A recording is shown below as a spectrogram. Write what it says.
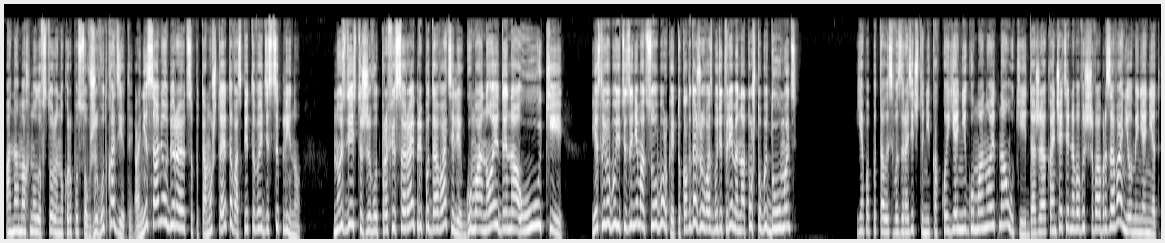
Она махнула в сторону корпусов. «Живут кадеты. Они сами убираются, потому что это воспитывает дисциплину. Но здесь-то живут профессора и преподаватели, гуманоиды науки. Если вы будете заниматься уборкой, то когда же у вас будет время на то, чтобы думать?» Я попыталась возразить, что никакой я не гуманоид науки, и даже окончательного высшего образования у меня нет,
